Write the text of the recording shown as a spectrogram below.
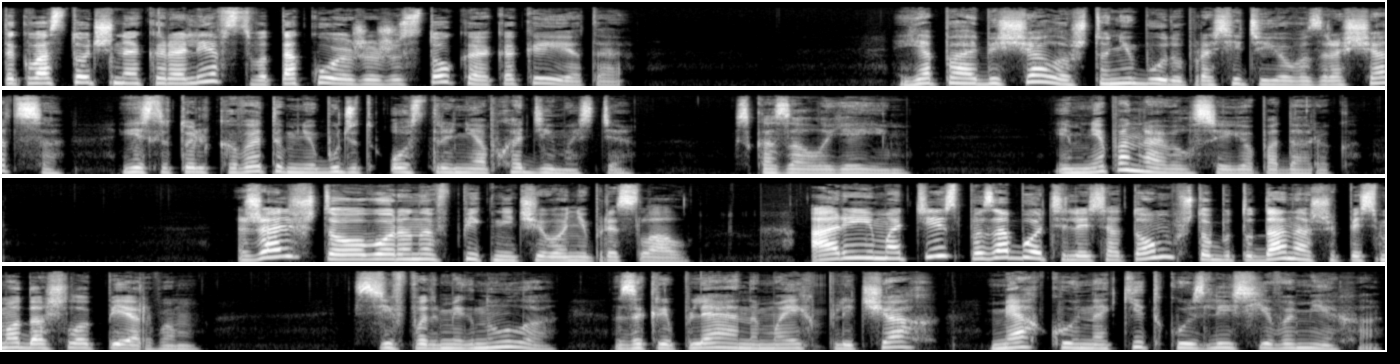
так Восточное Королевство такое же жестокое, как и это». Я пообещала, что не буду просить ее возвращаться, если только в этом не будет острой необходимости, — сказала я им. И мне понравился ее подарок. Жаль, что Воронов Пик ничего не прислал. Ари и Матис позаботились о том, чтобы туда наше письмо дошло первым. Сив подмигнула, закрепляя на моих плечах мягкую накидку из лисьего меха.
